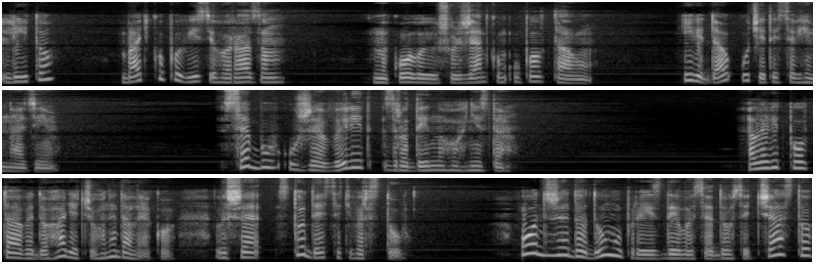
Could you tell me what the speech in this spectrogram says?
літо, батько повіз його разом з Миколою Шульженком у Полтаву і віддав учитися в гімназію. Це був уже виліт з родинного гнізда. Але від Полтави до Гадячого недалеко, лише 110 верстов. Отже, додому приїздилося досить часто,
